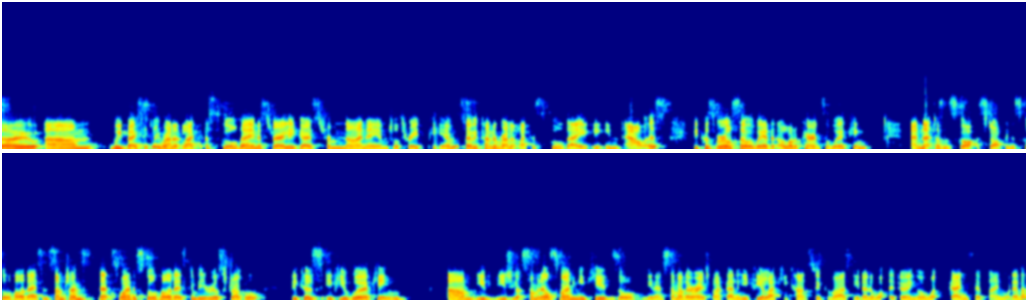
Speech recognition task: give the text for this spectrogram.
So um, we basically run it like a school day in Australia goes from 9 a.m. till 3 p.m. So we kind of run it like a school day in hours because we're also aware that a lot of parents are working and that doesn't stop in the school holidays. And sometimes that's why the school holidays can be a real struggle because if you're working, um, you've usually got someone else minding your kids or you know some other arrangement like that and you feel like you can't supervise and you don't know what they're doing or what games they're playing or whatever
